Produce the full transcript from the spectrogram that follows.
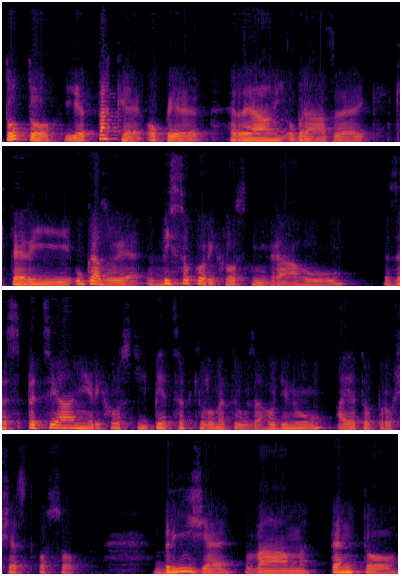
Toto je také opět reálný obrázek, který ukazuje vysokorychlostní dráhu ze speciální rychlostí 500 km za hodinu a je to pro 6 osob. Blíže vám tento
